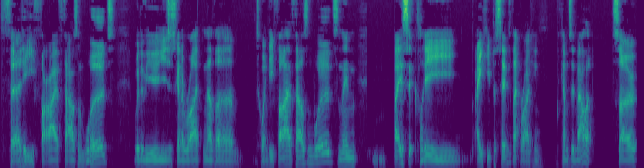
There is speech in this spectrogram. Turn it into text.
35,000 words with a view you're just going to write another 25,000 words and then basically 80% of that writing becomes invalid. So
